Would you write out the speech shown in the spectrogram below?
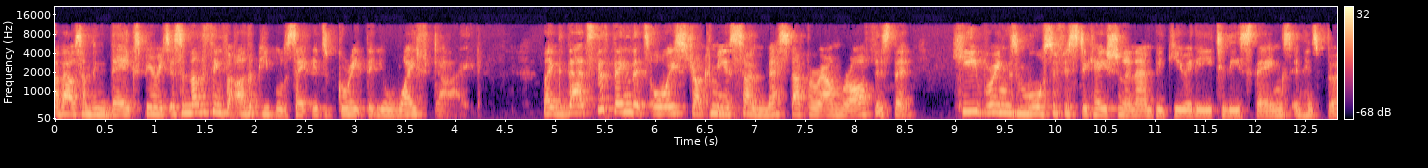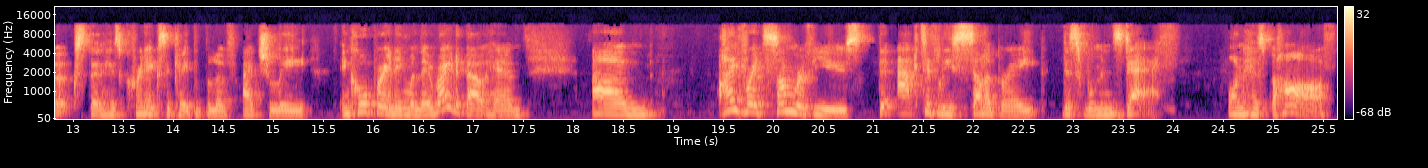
about something they experienced. It's another thing for other people to say, it's great that your wife died. Like that's the thing that's always struck me as so messed up around Roth is that he brings more sophistication and ambiguity to these things in his books than his critics are capable of actually incorporating when they write about him. Um, I've read some reviews that actively celebrate this woman's death on his behalf.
